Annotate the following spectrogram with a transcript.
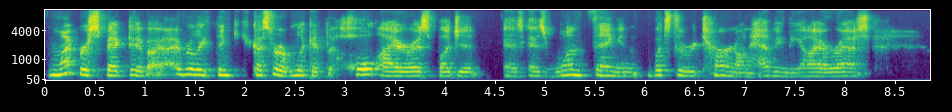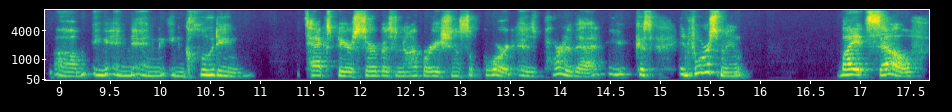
from my perspective, I, I really think you can sort of look at the whole IRS budget as, as one thing and what's the return on having the IRS um, and, and including taxpayer service and operational support as part of that. Because enforcement by itself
